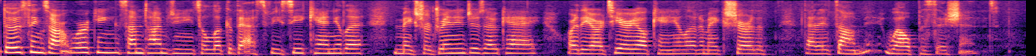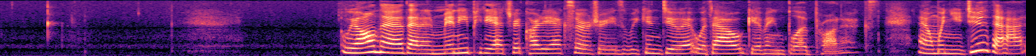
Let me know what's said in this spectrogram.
those things aren't working, sometimes you need to look at the SVC cannula and make sure drainage is okay, or the arterial cannula to make sure that, that it's um, well positioned. We all know that in many pediatric cardiac surgeries, we can do it without giving blood products. And when you do that,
